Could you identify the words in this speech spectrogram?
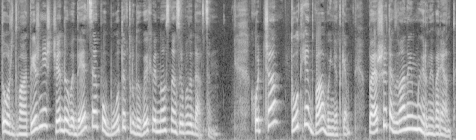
Тож два тижні ще доведеться побути в трудових відносинах з роботодавцем. Хоча Тут є два винятки. Перший так званий мирний варіант.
